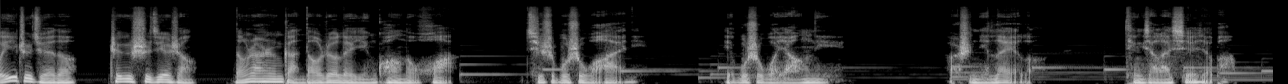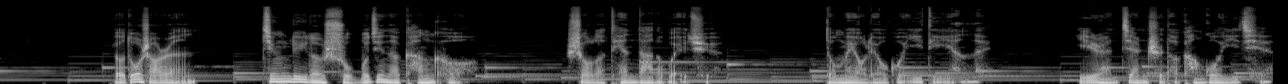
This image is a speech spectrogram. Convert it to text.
我一直觉得，这个世界上能让人感到热泪盈眶的话，其实不是我爱你，也不是我养你，而是你累了，停下来歇歇吧。有多少人经历了数不尽的坎坷，受了天大的委屈，都没有流过一滴眼泪，依然坚持的扛过一切。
